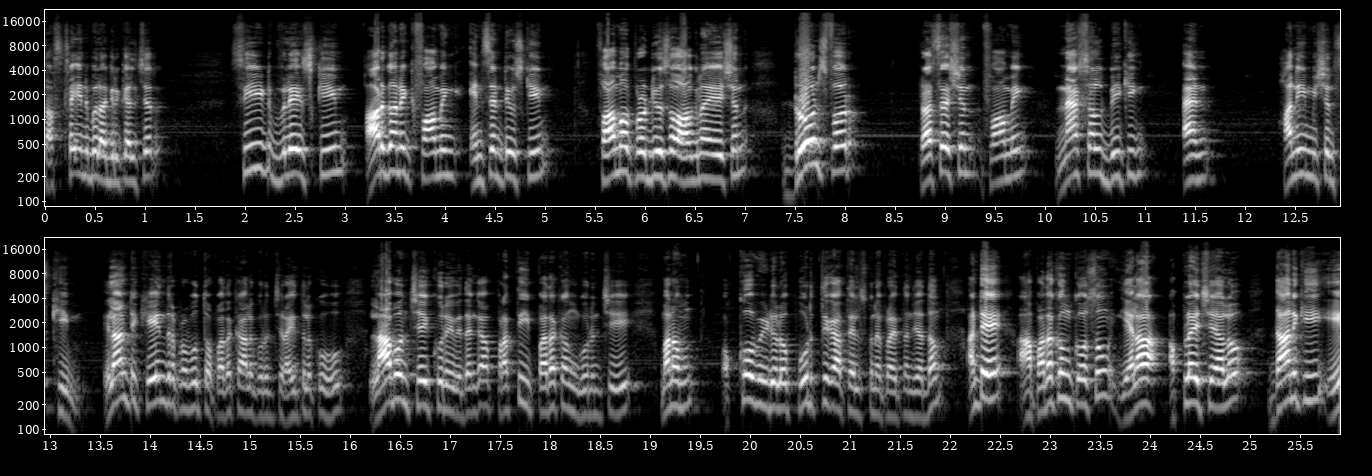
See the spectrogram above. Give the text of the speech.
sustainable agriculture seed village scheme organic farming incentive scheme farmer producer organisation drones for precision farming national beekeeping and honey mission scheme. ఇలాంటి కేంద్ర ప్రభుత్వ పథకాల గురించి రైతులకు లాభం చేకూరే విధంగా ప్రతి పథకం గురించి మనం ఒక్కో వీడియోలో పూర్తిగా తెలుసుకునే ప్రయత్నం చేద్దాం. అంటే ఆ పథకం కోసం ఎలా అప్లై చేయాలో దానికి ఏ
